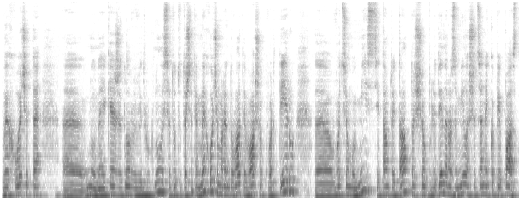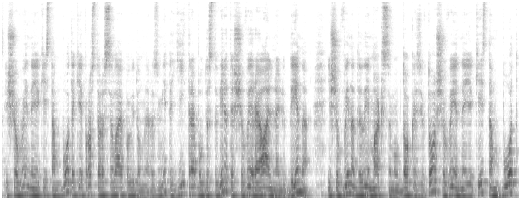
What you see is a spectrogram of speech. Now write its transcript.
ви хочете, е, ну, на яке житло ви відгукнулися. Тут уточнити, ми хочемо орендувати вашу квартиру е, в цьому місці, там-то і там-то, щоб людина розуміла, що це не копіпаст, і що ви не якийсь там бот, який просто розсилає повідомлення. Розумієте? Їй треба удостовірити, що ви реальна людина, і щоб ви надали максимум доказів того, що ви не якийсь там бот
